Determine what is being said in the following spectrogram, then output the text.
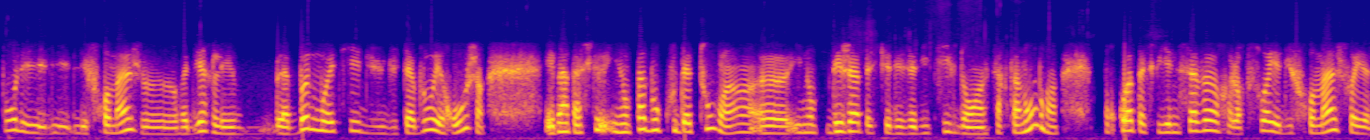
pour les, les, les fromages, euh, on va dire les la bonne moitié du, tableau est rouge. Eh ben parce qu'ils n'ont pas beaucoup d'atouts. Hein. Euh, ils n'ont déjà parce qu'il y a des additifs dans un certain nombre. Pourquoi? Parce qu'il y a une saveur. Alors soit il y a du fromage, soit il y a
